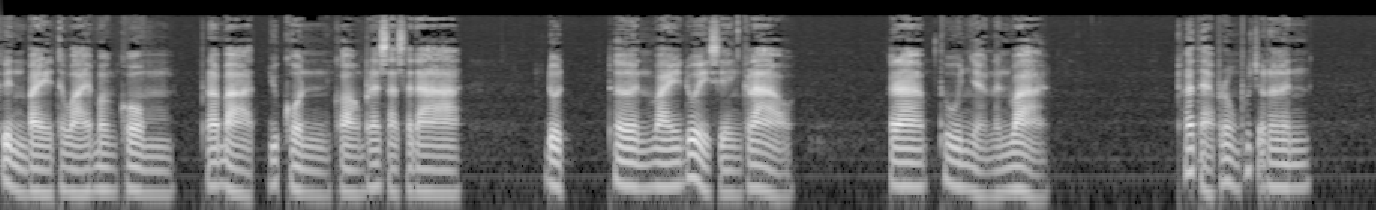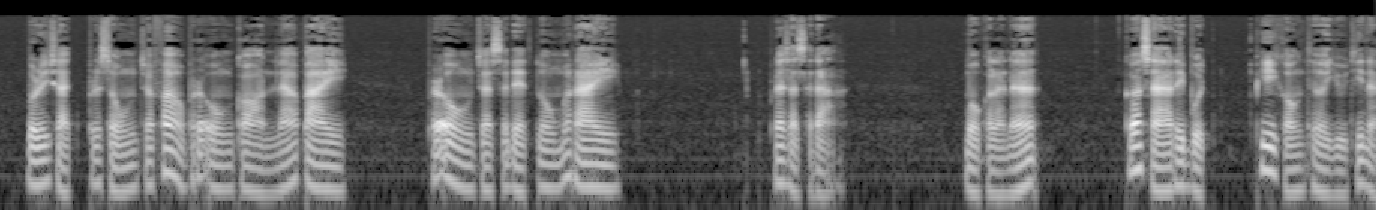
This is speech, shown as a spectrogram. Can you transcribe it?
ขึ้นไปถวายบังคม พระบาทยุคนของพระศาสดา ดุดเทินไว้ด้วยเสียงกล่าว กราบทูลอย่างนั้นว่าข้าแต่พระองค์ผู้เจริญ บริษัทประสงค์จะเฝ้าพระองค์ก่อนแล้วไป พระองค์จะเสด็จลงเมื่อไรพระศาสดา โมกขลนะ ก็สารีบุตร พี่ของเธออยู่ที่ไหน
